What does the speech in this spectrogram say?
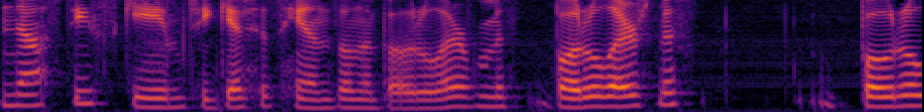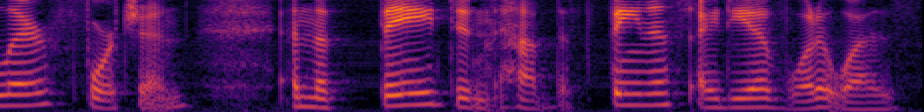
nasty scheme to get his hands on the Baudelaire, Baudelaire's Baudelaire fortune, and that they didn't have the faintest idea of what it was.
